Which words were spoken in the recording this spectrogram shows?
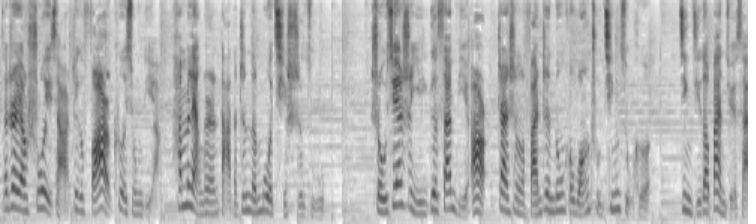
在这儿要说一下，这个法尔克兄弟啊，他们两个人打的真的默契十足。首先是以一个三比二战胜了樊振东和王楚钦组合，晋级到半决赛；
